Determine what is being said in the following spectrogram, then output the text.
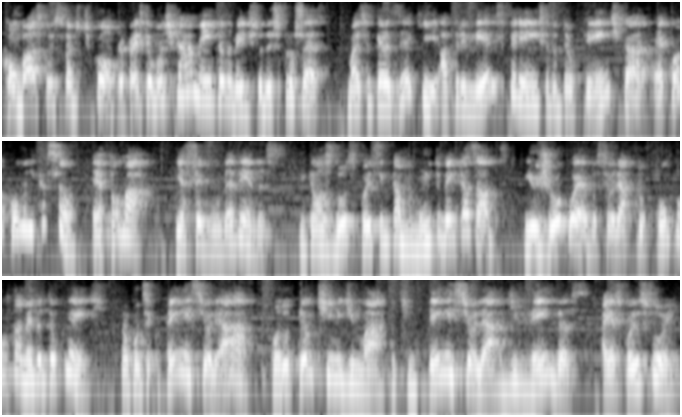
com base no histórico de compra. Parece ter um monte de ferramenta no meio de todo esse processo. Mas o que eu quero dizer é que a primeira experiência do teu cliente, cara, é com a comunicação, é marca. E a segunda é vendas. Então as duas coisas têm que estar muito bem casadas. E o jogo é você olhar para o comportamento do teu cliente. Então quando você tem esse olhar, quando o teu time de marketing tem esse olhar de vendas, aí as coisas fluem.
